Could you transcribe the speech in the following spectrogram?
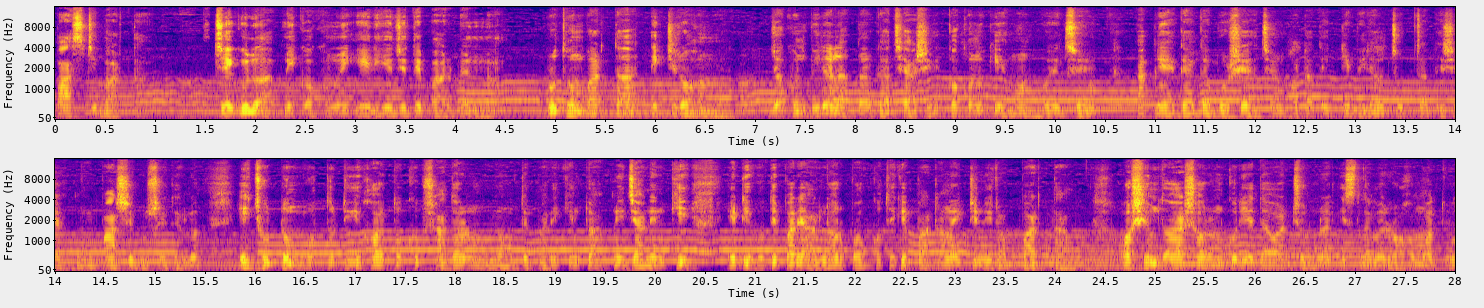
পাঁচটি বার্তা, যেগুলো আপনি কখনোই এড়িয়ে যেতে পারবেন না। প্রথম বার্তা, একটি রহমত। যখন বিড়াল আপনার কাছে আসে, কখনো কি এমন হয়েছে? আপনি একা একা বসে আছেন, হঠাৎ একটি বিড়াল চুপচাপ এসে আপনার পাশে বসে গেল। এই ছোট্ট মুহূর্তটি হয়তো খুব সাধারণ মনে হতে পারে, কিন্তু আপনি জানেন কি? এটি হতে পারে আল্লাহর পক্ষ থেকে পাঠানো একটি নীরব বার্তা। অসীম দয়া স্মরণ করিয়ে দেওয়ার জন্য ইসলামের রহমত ও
